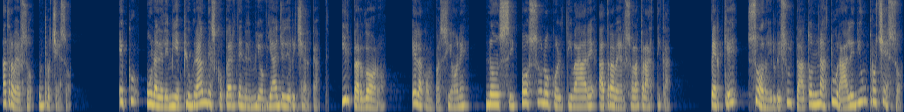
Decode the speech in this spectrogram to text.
attraverso un processo. Ecco una delle mie più grandi scoperte nel mio viaggio di ricerca. Il perdono e la compassione non si possono coltivare attraverso la pratica, perché sono il risultato naturale di un processo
